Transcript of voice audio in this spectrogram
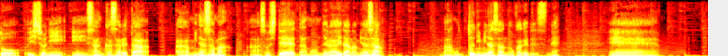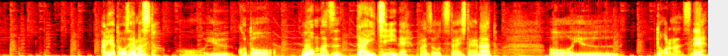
ト一緒に参加された皆様そしてダモンデライダーの皆さん、まあ、本当に皆さんのおかげでですね、えー、ありがとうございますと。いうことをまず第一にねまずお伝えしたいなというところなんですね。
